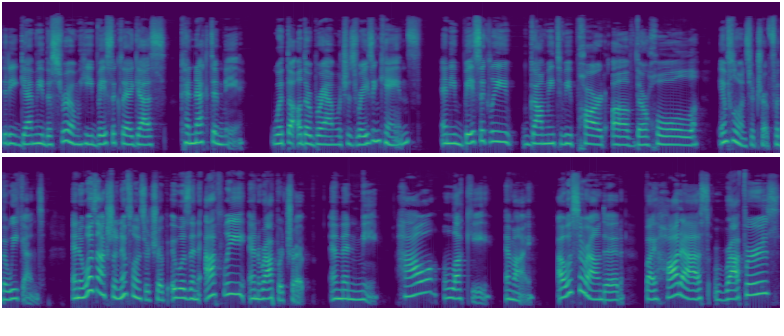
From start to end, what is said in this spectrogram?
did he get me this room, he basically, I guess, connected me with the other brand, which is Raising Canes. And he basically got me to be part of their whole influencer trip for the weekend. And it wasn't actually an influencer trip, it was an athlete and rapper trip, and then me. How lucky am I? I was surrounded by hot ass rappers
